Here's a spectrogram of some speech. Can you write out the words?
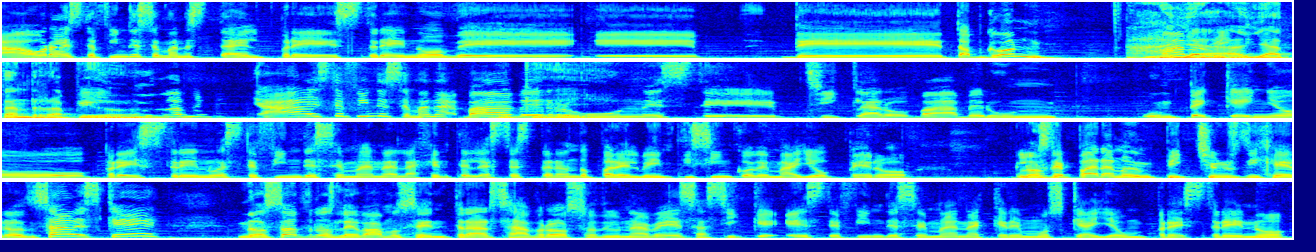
ahora este fin de semana está el preestreno de, eh, de Top Gun. Ah, ya, ya tan rápido. Ya este fin de semana va a haber un, este, sí, claro, va a haber un, un pequeño preestreno este fin de semana. La gente la está esperando para el 25 de mayo, pero los de Paramount Pictures dijeron, ¿sabes qué? Nosotros le vamos a entrar sabroso de una vez, así que este fin de semana queremos que haya un preestreno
